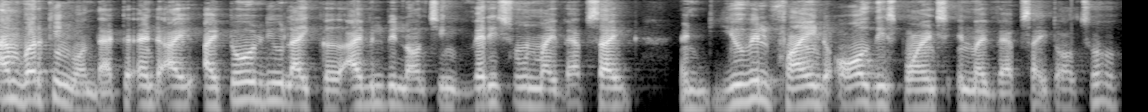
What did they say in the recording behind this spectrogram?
I'm working on that. And I, I told you, like, uh, I will be launching very soon my website, and you will find all these points in my website also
